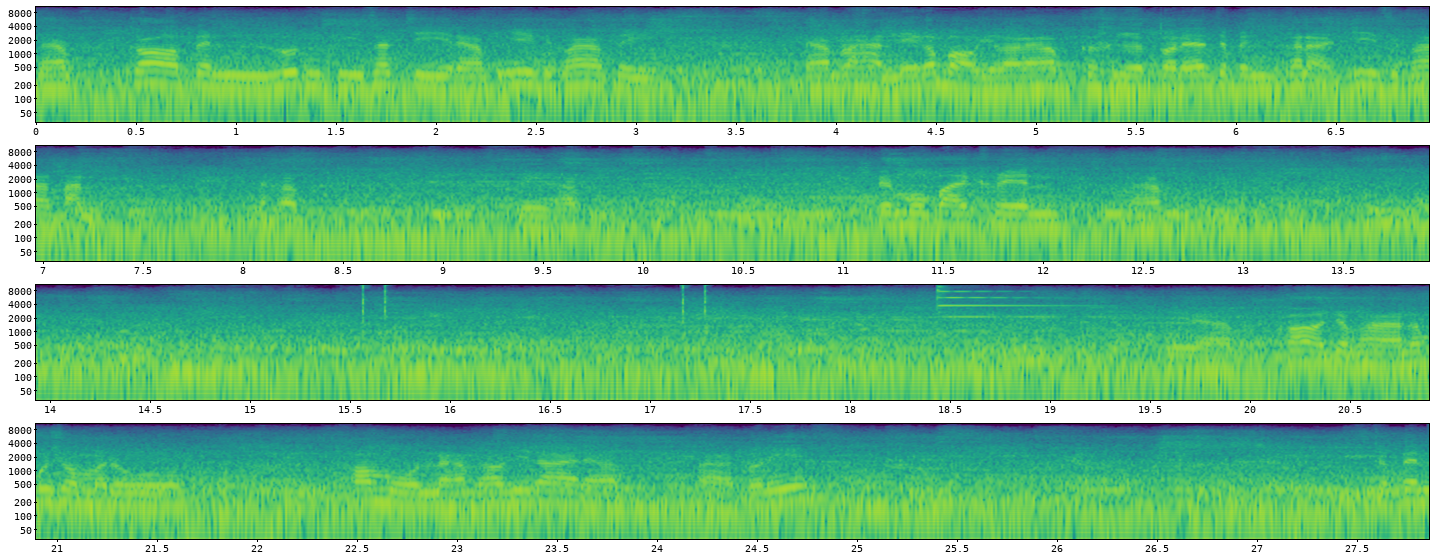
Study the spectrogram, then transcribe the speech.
นะครับ ก็เป็นรุ่น t z g นะครับ25 4นะครับรหัสนี้ก็บอกอยู่แล้วนะครับ ก็คือตัวนี้จะเป็นขนาด 25 ตันนะครับนี่ครับ เป็นโมบายเครนนะครับนี่นะครับ ก็จะพาท่านผู้ชมมาดูข้อมูลนะครับ เท่าที่ได้นะครับ อ่าตัวนี้ จะเป็น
